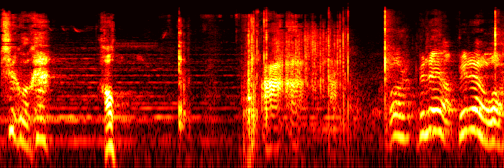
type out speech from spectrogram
吃给我看。好。啊！我别这样，别这样，我。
